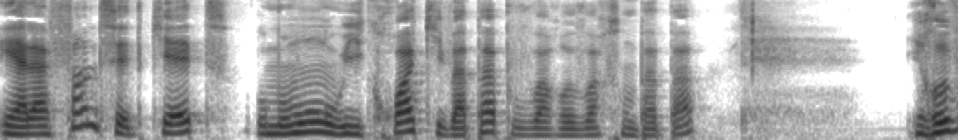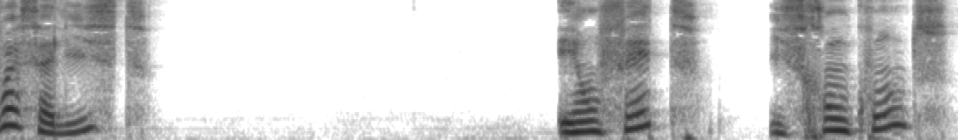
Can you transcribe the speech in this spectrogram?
Et à la fin de cette quête, au moment où il croit qu'il va pas pouvoir revoir son papa, il revoit sa liste. Et en fait, il se rend compte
